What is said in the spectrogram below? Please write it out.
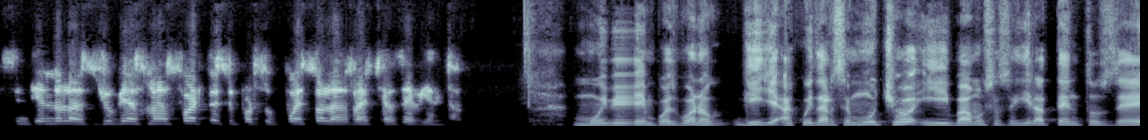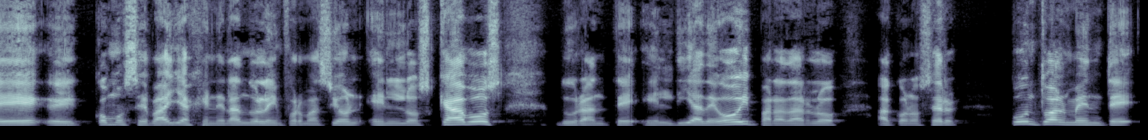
sintiendo las lluvias más fuertes y por supuesto las rachas de viento. Muy bien, pues bueno, Guille, a cuidarse mucho y vamos a seguir atentos de eh, cómo se vaya generando la información en Los Cabos durante el día de hoy para darlo a conocer puntualmente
